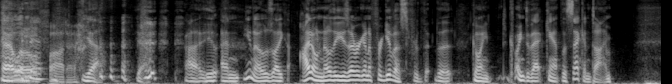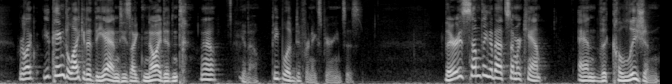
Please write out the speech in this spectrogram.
hello. Hello, Fada. yeah, yeah, uh, he- and you know, it was like I don't know that he's ever going to forgive us for the, the going going to that camp the second time. We're like, you came to like it at the end. He's like, no, I didn't. Well, you know, people have different experiences. There is something about summer camp and the collision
